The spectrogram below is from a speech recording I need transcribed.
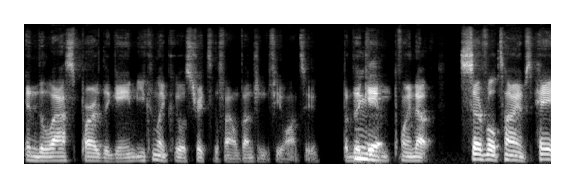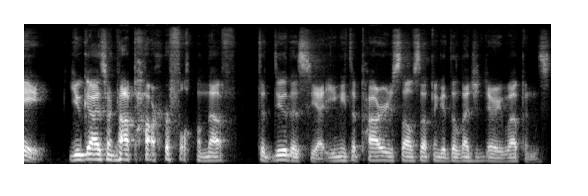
in the last part of the game, you can like go straight to the final dungeon if you want to. But the Yeah. game pointed out several times, hey, you guys are not powerful enough to do this yet. You need to power yourselves up and get the legendary weapons.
